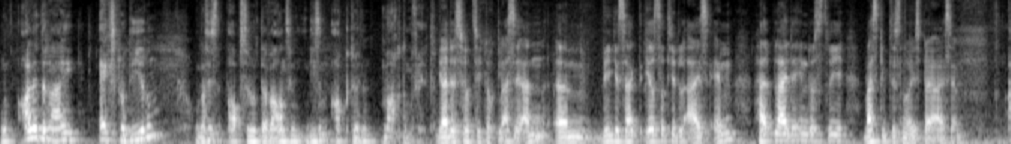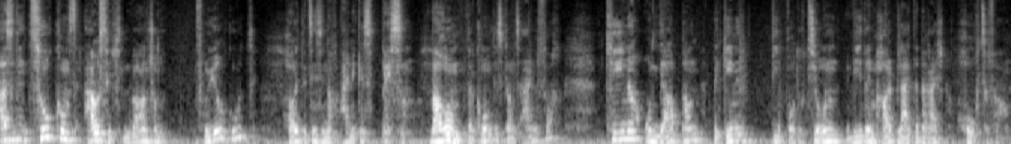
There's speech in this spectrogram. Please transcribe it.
und alle drei explodieren. Und das ist absoluter Wahnsinn in diesem aktuellen Marktumfeld. Ja, das hört sich doch klasse an. Ähm, wie gesagt, erster Titel ASM, Halbleiterindustrie. Was gibt es Neues bei ASM? Also die Zukunftsaussichten waren schon früher gut, heute sind sie noch einiges besser. Warum? Der Grund ist ganz einfach. China und Japan beginnen die Produktionen wieder im Halbleiterbereich hochzufahren.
